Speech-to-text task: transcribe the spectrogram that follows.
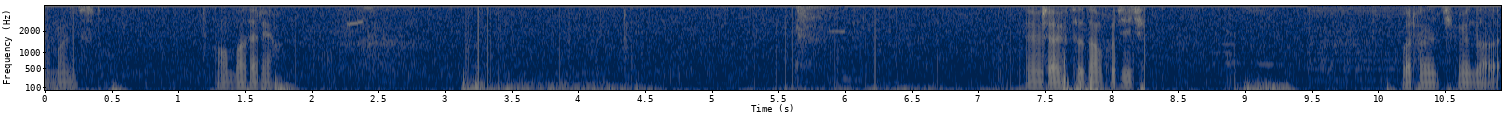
Nie ma nic. O, bateria. Nie wiem, czy ja chcę tam chodzić. Dobra, lecimy dalej.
